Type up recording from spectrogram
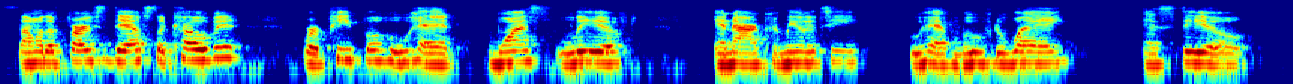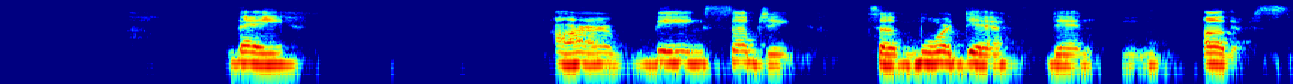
Some of the first deaths of COVID were people who had once lived in our community, who have moved away, and still they are being subject to more death than others.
